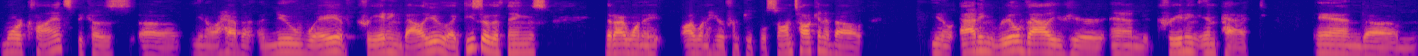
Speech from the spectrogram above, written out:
more clients because, uh, you know, I have a, a new way of creating value. Like these are the things that I want to I want to hear from people. So I'm talking about, you know, adding real value here and creating impact. And um,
